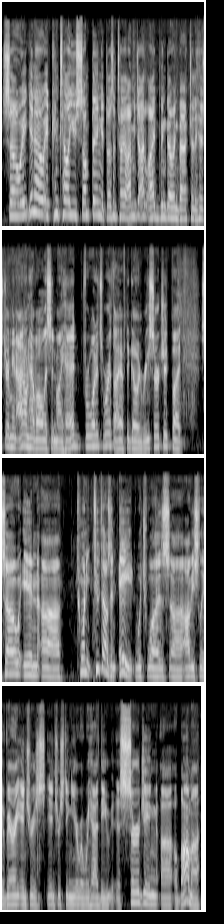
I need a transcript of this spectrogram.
So it, you know, it can tell you something. It doesn't tell you. I mean, I, I've been going back to the history. I mean, I don't have all this in my head for what it's worth. I have to go and research it. But so in uh, 20, 2008, which was uh, obviously a very interest, interesting year where we had the uh, surging uh, Obama,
